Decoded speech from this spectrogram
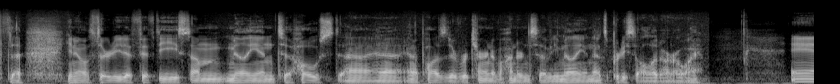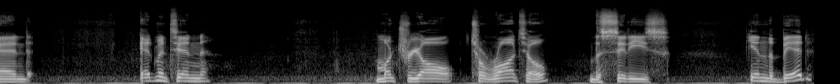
the, you know 30 to 50 some million to host uh, and, a, and, a, positive return of 170 million. That's pretty solid ROI. And Edmonton, Montreal, Toronto, the cities in the bid.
